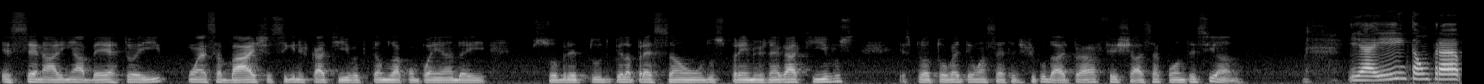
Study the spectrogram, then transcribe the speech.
esse cenário em aberto aí, com essa baixa significativa que estamos acompanhando aí, sobretudo pela pressão dos prêmios negativos, esse produtor vai ter uma certa dificuldade para fechar essa conta esse ano. E aí, então, pra,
